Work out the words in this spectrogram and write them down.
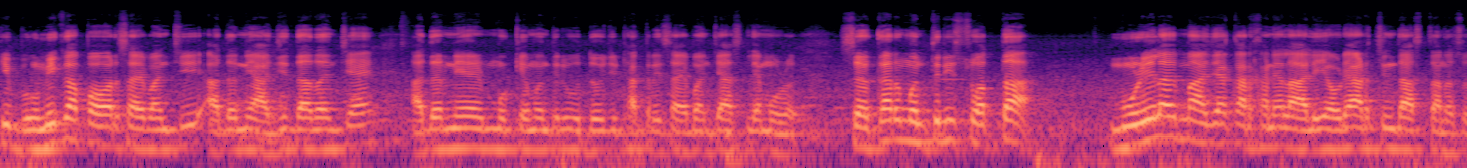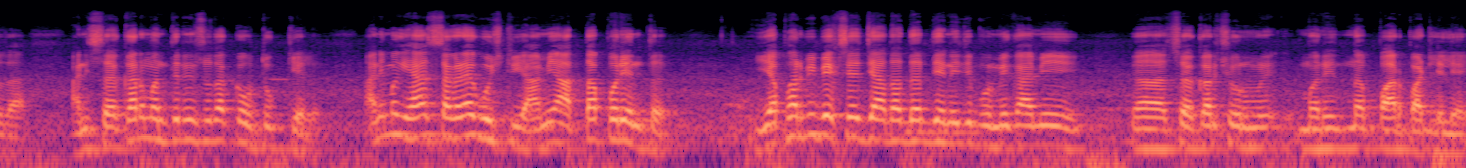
ही भूमिका पवार साहेबांची आदरणीय अजितदादांची आहे. आदरणीय मुख्यमंत्री उद्धवजी ठाकरे साहेबांची असल्यामुळं सहकार मंत्री स्वतः मुळेला माझ्या कारखान्याला आली एवढ्या अडचणीत असतानासुद्धा आणि सहकार मंत्र्यांनी कौतुक केलं. आणि मग ह्या सगळ्या गोष्टी आम्ही आत्तापर्यंत एफ आर बीपेक्षा जादा दर देण्याची भूमिका आम्ही सहकार शिवमरीनं पार पाडलेली आहे.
